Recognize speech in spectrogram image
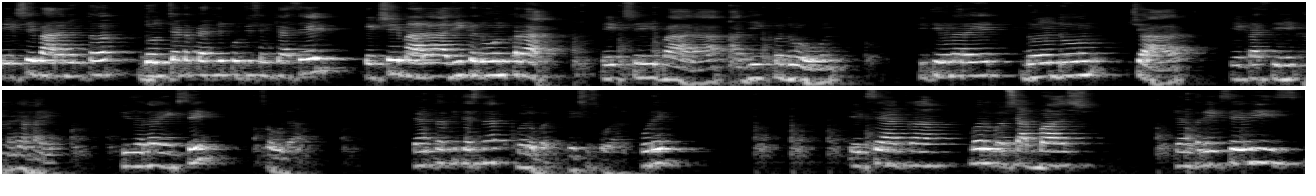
एकशे बारा नंतर दोनच्या टप्प्यातली पुढची संख्या असेल एकशे बारा अधिक दोन करा. एकशे बारा अधिक दोन किती होणार आहे दोन दोन चार. एकाचे एक आणि हा किती झाला? एकशे चौदा. त्यानंतर किती असणार? बरोबर एकशे सोळा. पुढे. एकशे अठरा बरोबर शाबाश. त्यानंतर एकशे वीस.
